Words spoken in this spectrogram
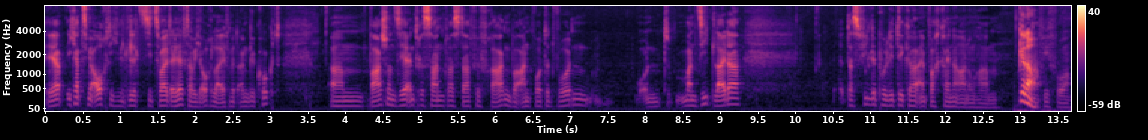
Ja, ich hatte es mir auch, die, letzte, die zweite Hälfte habe ich auch live mit angeguckt. Ähm, war schon sehr interessant, was da für Fragen beantwortet wurden. Und man sieht leider, dass viele Politiker einfach keine Ahnung haben. Genau. Nach wie vor.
